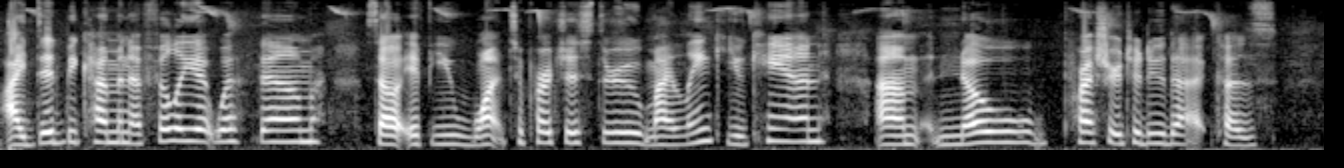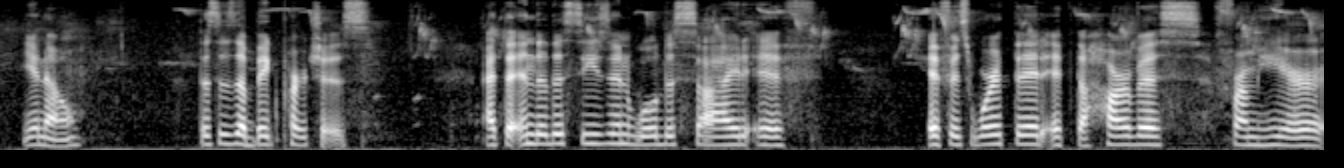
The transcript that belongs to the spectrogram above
I did become an affiliate with them. So if you want to purchase through my link, you can. Um, no pressure to do that because, you know, this is a big purchase at the end of the season we'll decide if if it's worth it if the harvest from here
